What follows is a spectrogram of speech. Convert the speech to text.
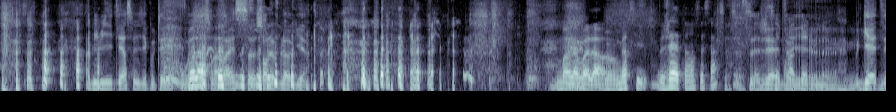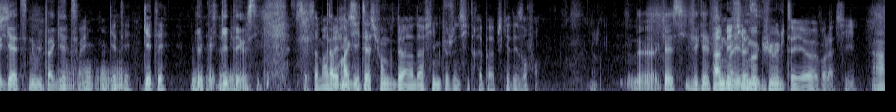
Amis militaires, si vous nous écoutez, on vous voilà. son adresse euh, sur le blog. voilà, voilà. Merci. Jette, hein, c'est ça, ça, ça, Jette, me rappelle. Euh, get, get, n'oublie pas get. Guetter, guetter. Guetter aussi. Ça, me rappelle une citation d'un film que je ne citerai pas parce qu'il y a des enfants quel, film Un de mes films occultes et euh, voilà. Si. Ah,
